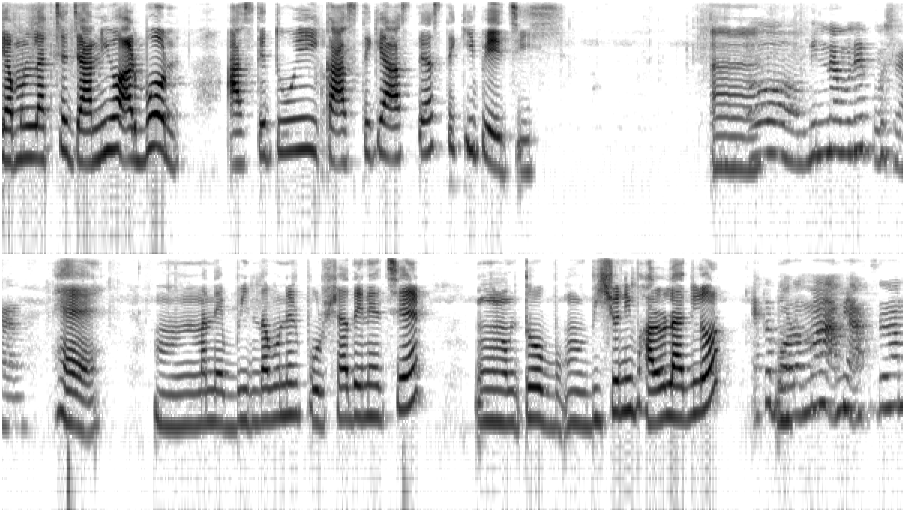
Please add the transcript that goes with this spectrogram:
কেমন লাগছে জানিও। আর বোন আজকে তুই কাজ থেকে আসতে আসতে কি পেয়েছিস? বৃন্দাবনের প্রসাদ। হ্যাঁ মানে বৃন্দাবনের প্রসাদ এনেছে। তো ভীষণই ভালো লাগল। একটা বড় মা আমি আসলাম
